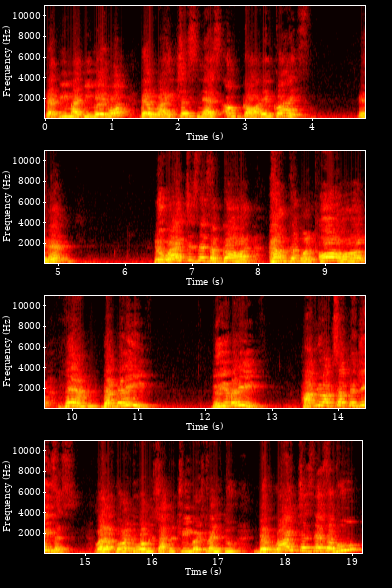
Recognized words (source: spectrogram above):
that we might be made what? The righteousness of God in Christ. Amen? The righteousness of God comes upon all them that believe. Do you believe? Have you accepted Jesus? Well, according to Romans chapter 3, verse 22, the righteousness of who?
